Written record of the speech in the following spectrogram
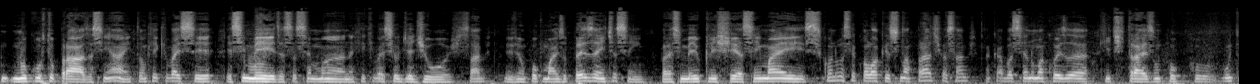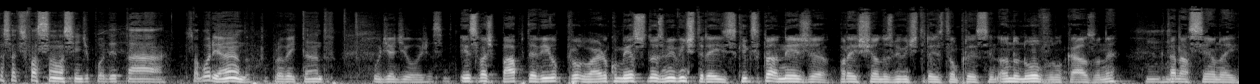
no curto prazo, assim, ah, então o que, que vai ser esse mês, essa semana, o que, que vai ser o dia de hoje, sabe? Viver um pouco mais o presente, assim. Parece meio clichê, assim, mas quando você coloca isso na prática, sabe? Acaba sendo uma coisa que te traz um pouco, muita satisfação, assim, de poder estar tá saboreando, aproveitando o dia de hoje. Assim. Esse bate-papo deve ir pro ar no começo de 2023. O que, que você planeja para este ano 2023, então, para esse ano novo, no caso, né? Uhum. Está nascendo aí.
